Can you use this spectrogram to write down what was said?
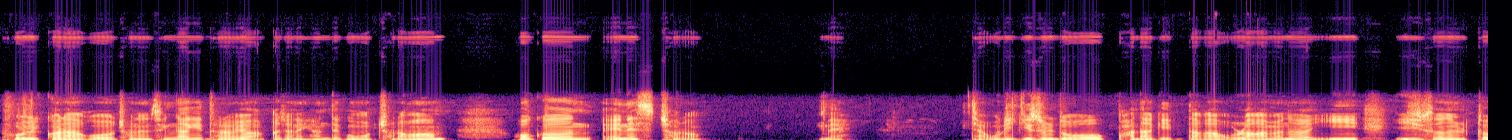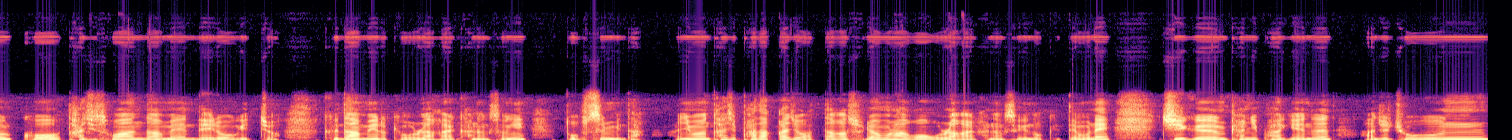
보일 거라고 저는 생각이 들어요. 아까 전에 현대공업처럼 혹은 NS처럼 네. 자, 우리 기술도 바닥에 있다가 올라가면은 이 20선을 뚫고 다시 소화한 다음에 내려오겠죠. 그 다음에 이렇게 올라갈 가능성이 높습니다. 아니면 다시 바닥까지 왔다가 수렴을 하고 올라갈 가능성이 높기 때문에 지금 편입하기에는 아주 좋은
